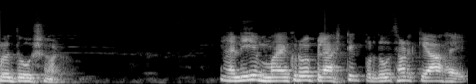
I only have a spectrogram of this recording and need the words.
प्रदूषण। यानी माइक्रोप्लास्टिक माइक्रो प्लास्टिक प्रदूषण क्या है?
